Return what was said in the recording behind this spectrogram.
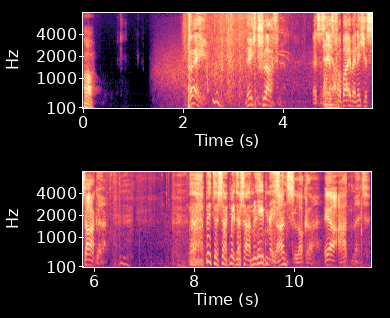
Ah. Hey, nicht schlafen. Es ist Ja, erst ja. vorbei, wenn ich es sage. Bitte sag mir, dass er am Leben ist. Ganz locker. Er atmet.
